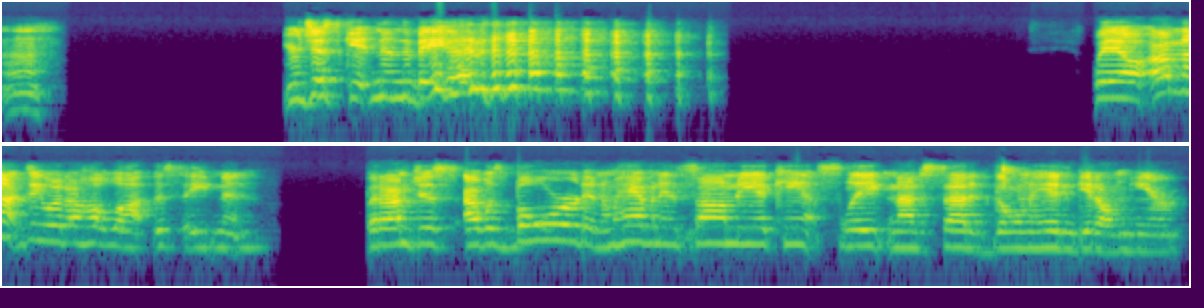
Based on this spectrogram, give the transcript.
Mm. You're just getting in the bed. well, I'm not doing a whole lot this evening, but I'm just, I was bored and I'm having insomnia, can't sleep, and I decided to go on ahead and get on here.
